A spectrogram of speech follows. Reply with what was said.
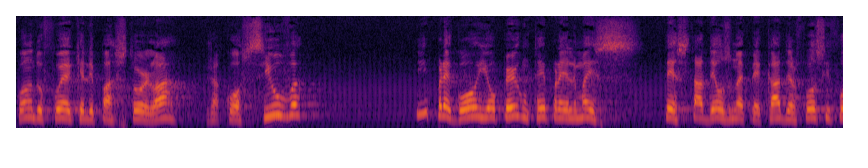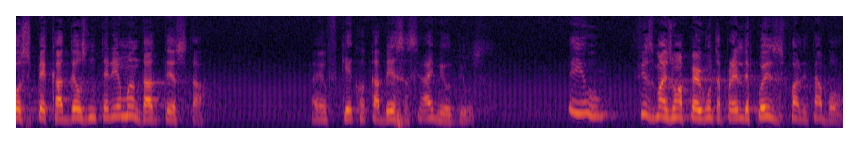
quando foi aquele pastor lá, Jacó Silva, e pregou, e eu perguntei para ele, mas testar Deus não é pecado? Ele falou, se fosse pecado, Deus não teria mandado testar. Aí eu fiquei com a cabeça assim, ai meu Deus. E eu fiz mais uma pergunta para ele, depois falei, tá bom.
